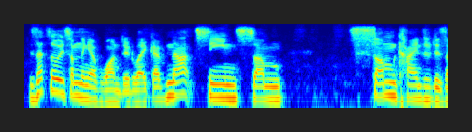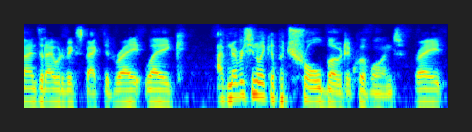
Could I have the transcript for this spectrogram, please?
Because that's always something I've wondered. Like I've not seen some some kinds of designs that I would have expected, right? Like I've never seen like a patrol boat equivalent, right?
